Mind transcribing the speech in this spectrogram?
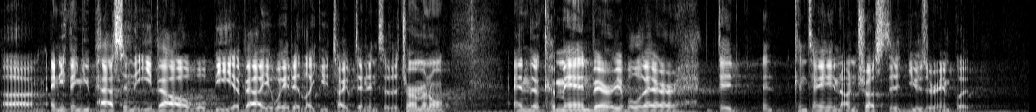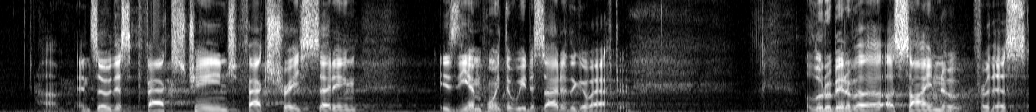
Um, anything you pass in the eval will be evaluated like you typed it into the terminal. And the command variable there did contain untrusted user input. Um, and so this fax change, fax trace setting, is the endpoint that we decided to go after. A little bit of a, a side note for this.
